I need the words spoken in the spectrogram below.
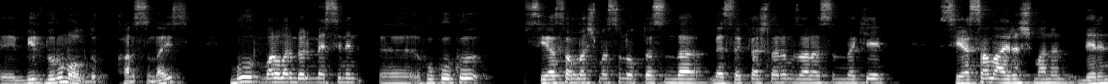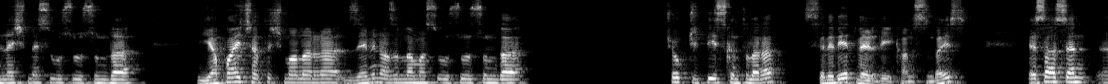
e, bir durum oldu kanısındayız. Bu baroların bölünmesinin e, hukuku siyasallaşması noktasında meslektaşlarımız arasındaki siyasal ayrışmanın derinleşmesi hususunda, yapay çatışmalara zemin hazırlaması hususunda çok ciddi sıkıntılara sebebiyet verdiği kanısındayız esasen e,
